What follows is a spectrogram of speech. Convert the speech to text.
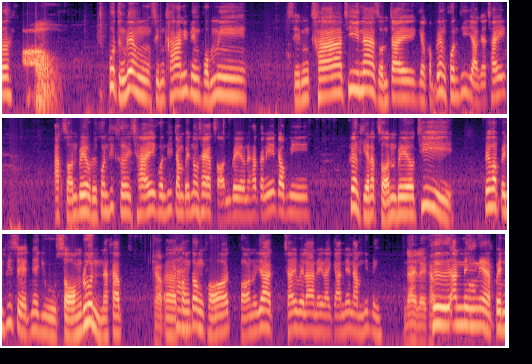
อพูดถึงเรื่องสินค้านิดนึงผมมีสินค้าที่น่าสนใจเกี่ยวกับเรื่องคนที่อยากจะใช้อักษรเบรลลหรือคนที่เคยใช้คนที่จำเป็นต้องใช้อักษรเบรลนะครับ ตอนนี้เรามีเครื่องเขียนอักษรเบรลที่เรียกว่าเป็นพิเศษเนี่ยอยู่สองรุ่นนะครับครับ เอ่อค่ะ ต้องต้องขอขออนุญาตใช้เวลาในรายการแนะนำนิดนึง ได้เลยครับ คืออันหนึงเนี่ยเป็น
